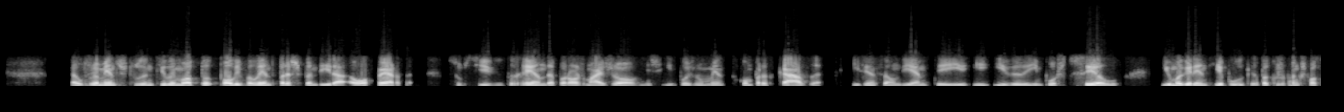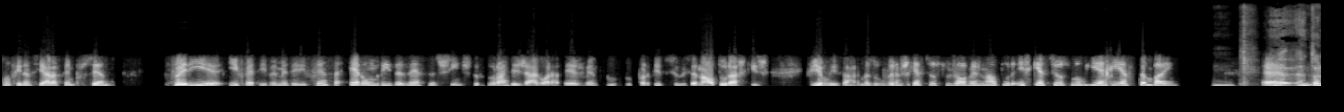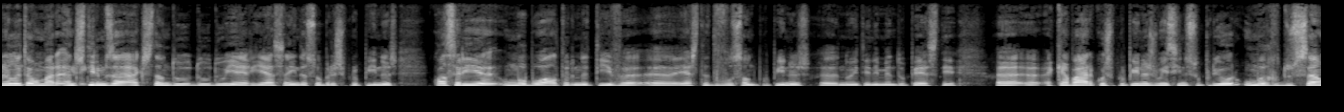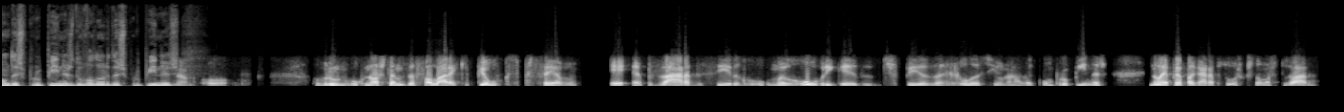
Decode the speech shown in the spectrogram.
alojamento estudantil em modo polivalente para expandir a, oferta, subsídio de renda para os mais jovens e depois no momento de compra de casa, isenção de IMT e, e de imposto de selo e uma garantia pública para que os bancos possam financiar a 100%, faria efetivamente a diferença. Eram medidas essas sim estruturais e já agora até a juventude do Partido Socialista na altura as quis viabilizar. Mas o governo esqueceu-se dos jovens na altura e esqueceu-se no IRS também. Hum. É, António Leitão Mar, antes de irmos à, questão do, do, do, IRS, ainda sobre as propinas, qual seria uma boa alternativa a esta devolução de propinas uh, no entendimento do PSD? Uh, acabar com as propinas do ensino superior, uma redução das propinas, do valor das propinas? Não, oh, Bruno, o que nós estamos a falar aqui, pelo que se percebe, é, apesar de ser uma rúbrica de despesa relacionada com propinas, não é para pagar a pessoas que estão a estudar,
